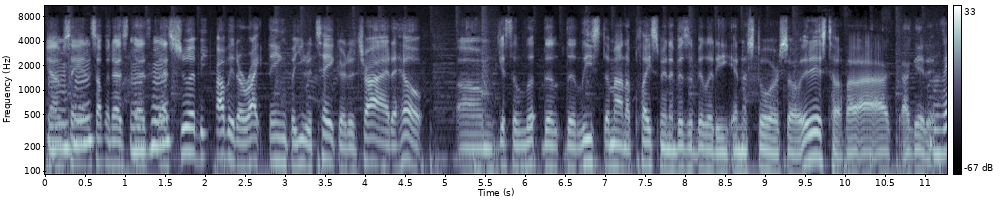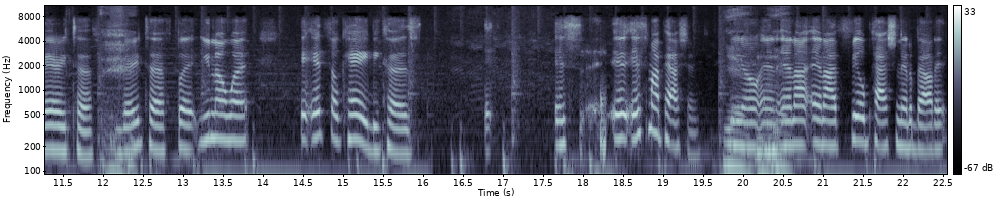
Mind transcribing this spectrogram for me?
You know what I'm saying? Mhm. Something that's, that's Mhm. that should be probably the right thing for you to take or to try to help. um, gets the, the the least amount of placement and visibility in the store. So it is tough. I I, I get it. Very tough, very tough. But you know what? It, it's okay because it, it's it, it's my passion. Yeah, you know, and yeah. and I and I feel passionate about it.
